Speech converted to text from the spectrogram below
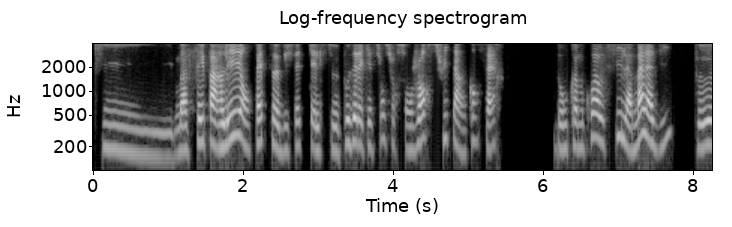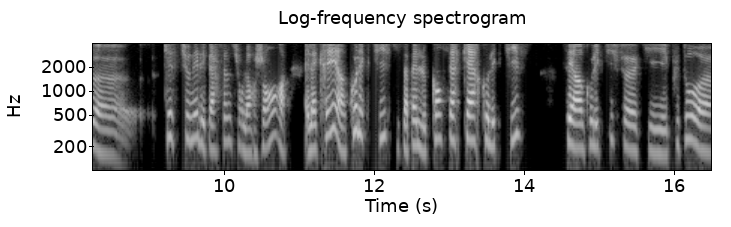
qui m'a fait parler en fait du fait qu'elle se posait la question sur son genre suite à un cancer. Donc, comme quoi aussi la maladie peut questionner les personnes sur leur genre. Elle a créé un collectif qui s'appelle le Cancer Care Collective c'est un collectif euh, qui est plutôt euh,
